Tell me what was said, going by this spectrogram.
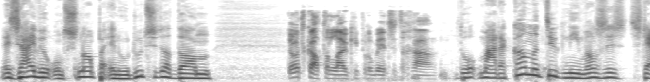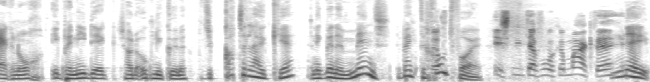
En zij wil ontsnappen. En hoe doet ze dat dan? Door het kattenluikje probeert ze te gaan. Door, maar dat kan natuurlijk niet, want ze is, sterker nog, ik ben niet dik, zou dat ook niet kunnen. Want het is een kattenluikje en ik ben een mens. Daar ben ik te groot voor. Is niet daarvoor gemaakt, hè? Nee.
